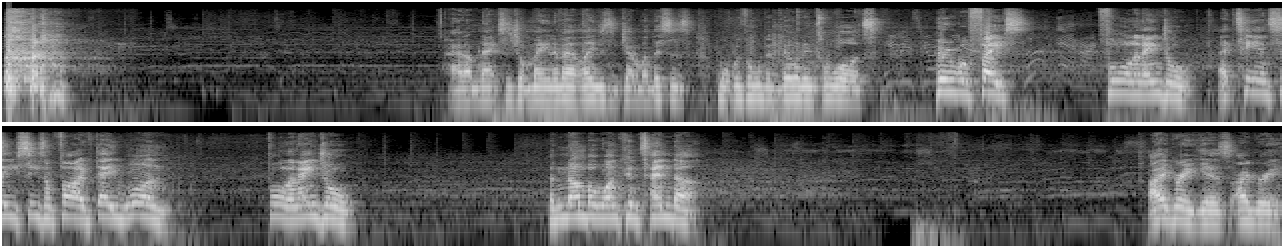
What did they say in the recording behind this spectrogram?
And up next is your main event, ladies and gentlemen. This is what we've all been building towards. Who will face Fallen Angel at TNC Season 5, Day 1? Fallen Angel, the number one contender. I agree, Giz. I agree.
